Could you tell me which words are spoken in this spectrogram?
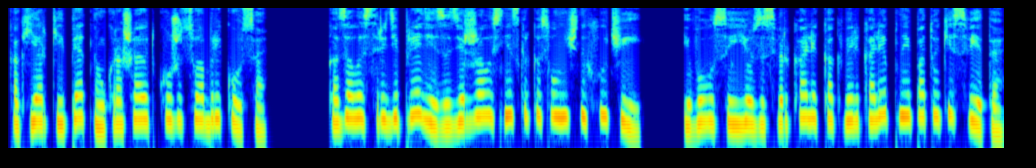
как яркие пятна украшают кожицу абрикоса. Казалось, среди прядей задержалось несколько солнечных лучей, и волосы ее засверкали, как великолепные потоки света.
